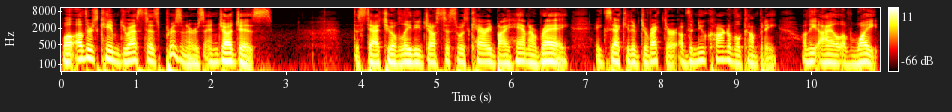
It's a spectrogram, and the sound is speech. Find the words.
while others came dressed as prisoners and judges. The statue of Lady Justice was carried by Hannah Ray, executive director of the new carnival company on the Isle of Wight,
